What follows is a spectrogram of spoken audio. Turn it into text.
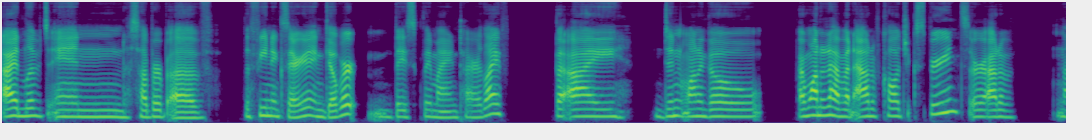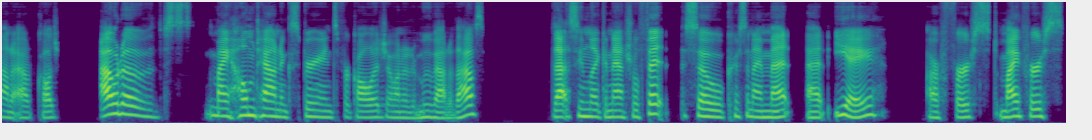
I had lived in the suburb of the Phoenix area in Gilbert mm, basically my entire life, but I didn't want to go. I wanted to have an out of college experience or out of, not out of college, out of my hometown experience for college. I wanted to move out of the house. That seemed like a natural fit. So Chris and I met at EA, our first, my first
